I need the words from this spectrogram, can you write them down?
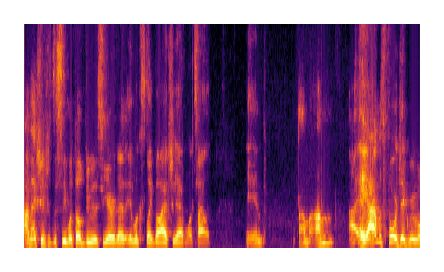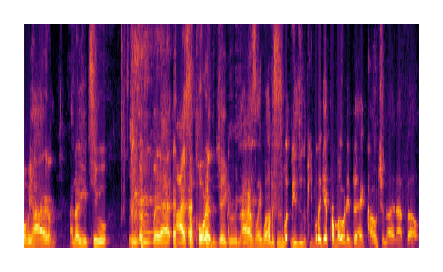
I'm actually interested to see what they'll do this year. That it looks like they'll actually have more talent, and I'm I'm I, hey I was for Jay Gruden when we hired him. I know you two remember that. I supported the Jay Gruden. I was like, well, this is what these are the people that get promoted to head coach in the NFL.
